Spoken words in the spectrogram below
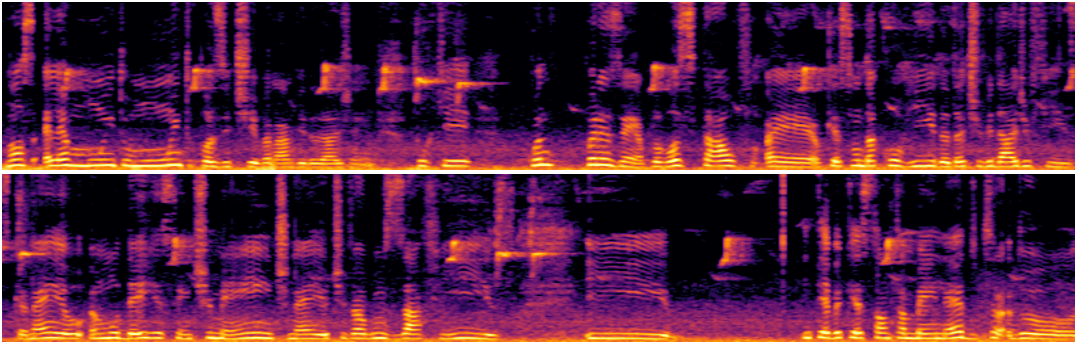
nossa, ela é muito, muito positiva na vida da gente. Porque quando, por exemplo, eu vou citar é, a questão da corrida, da atividade física, né? Eu, eu mudei recentemente, né? Eu tive alguns desafios e, e teve a questão também, né, do, do,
